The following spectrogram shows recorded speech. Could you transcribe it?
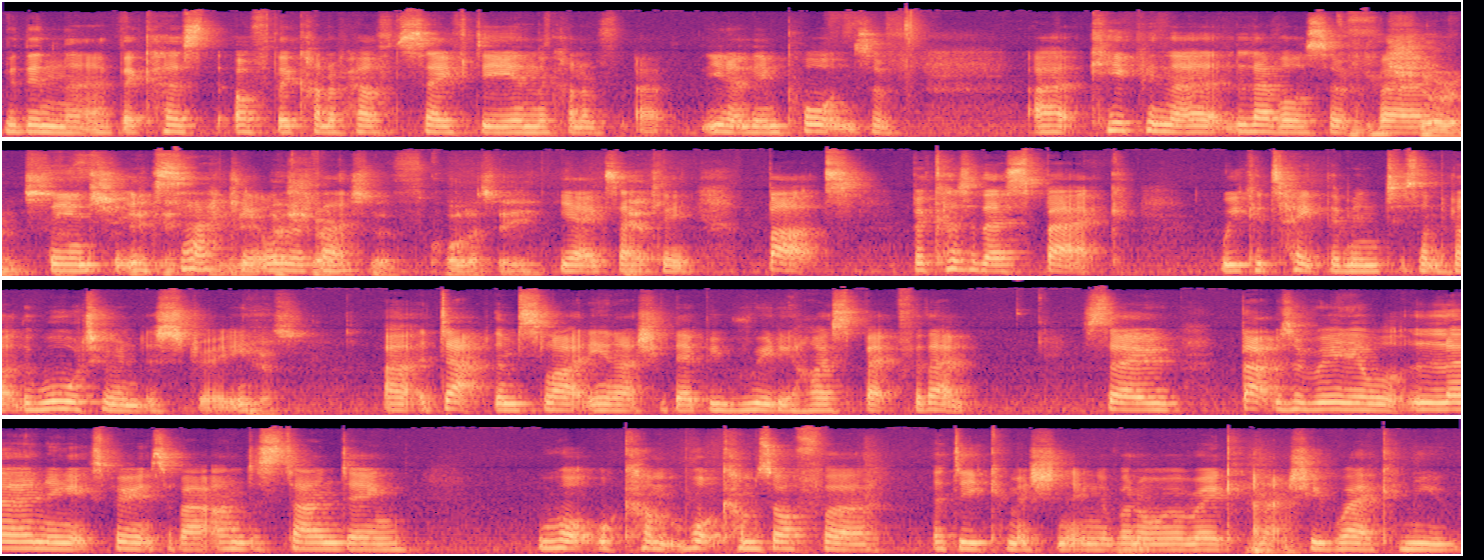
within there because of the kind of health and safety and the kind of uh, you know the importance of uh, keeping the levels of uh, the insu- of- exactly all of that. of quality. Yeah, exactly. But because of their spec, we could take them into something like the water industry Yes. uh, adapt them slightly and actually they'd be really high spec for them. So that was a real learning experience about understanding what will come what comes off a, a decommissioning of an oil rig and actually where can you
